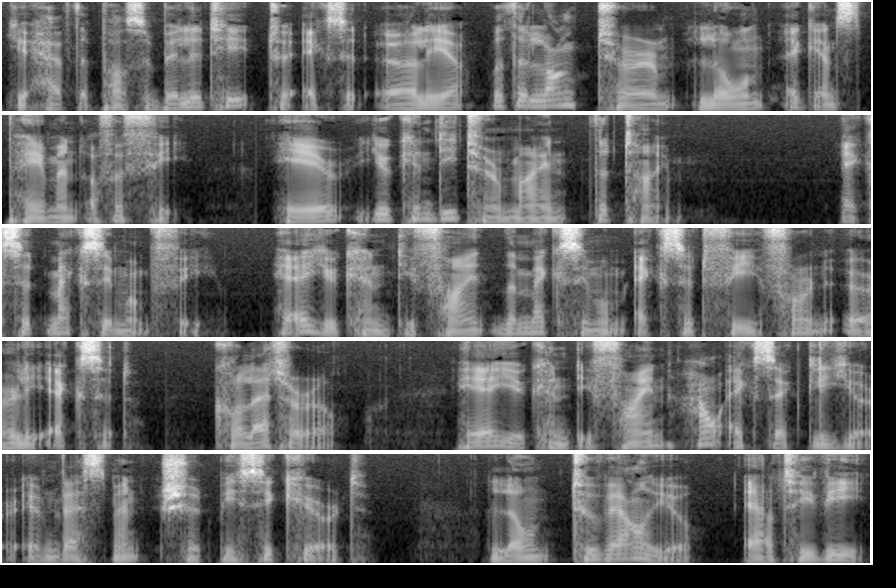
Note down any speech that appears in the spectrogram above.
You have the possibility to exit earlier with a long term loan against payment of a fee. Here you can determine the time. Exit maximum fee. Here you can define the maximum exit fee for an early exit. Collateral. Here you can define how exactly your investment should be secured. Loan to value, LTV,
